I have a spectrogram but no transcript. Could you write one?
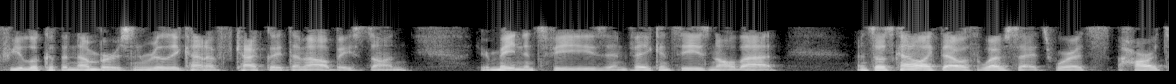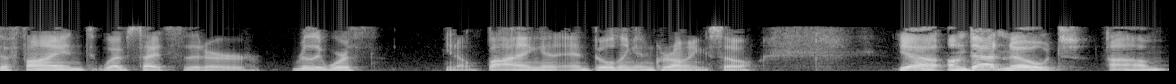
If you look at the numbers and really kind of calculate them out based on your maintenance fees and vacancies and all that. And so it's kind of like that with websites where it's hard to find websites that are really worth, you know buying and, and building and growing. So yeah, on that note, um,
